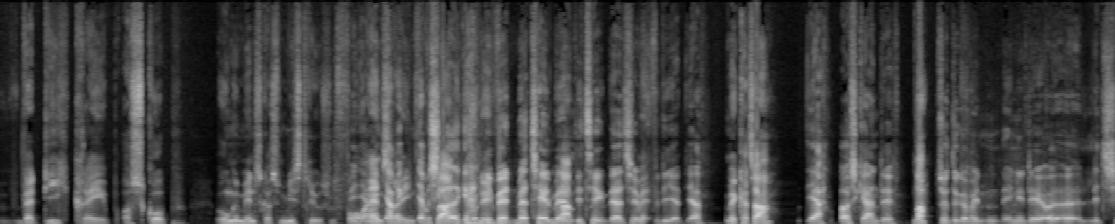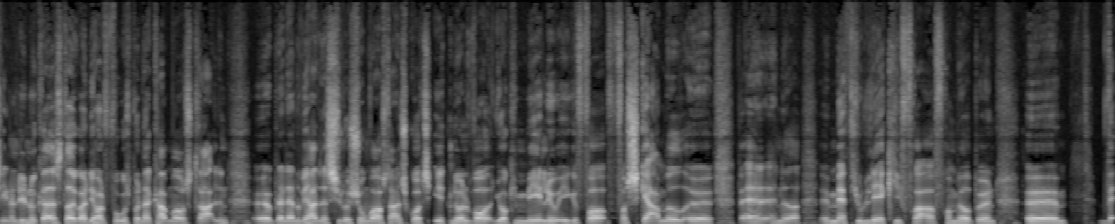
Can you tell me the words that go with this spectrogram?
værdigreb og skubbe unge menneskers mistrivsel foran jeg, sig jeg, i vil, en jeg vil stadig forklaring gerne lige vente med at tale mere om de ting der til, men- fordi at, ja, Med Katar? Ja, også gerne det. Nå, Så det går vi ind- i det øh, øh, lidt senere. Lige nu gad jeg stadig godt lige holde fokus på den her kamp mod Australien. Øh, blandt andet, vi har den her situation, hvor Australien scorer til 1-0, hvor Joachim Mæle jo ikke får, får skærmet, øh, hvad han hedder, øh, Matthew Leckie fra, fra Melbourne. Øh, hvad,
